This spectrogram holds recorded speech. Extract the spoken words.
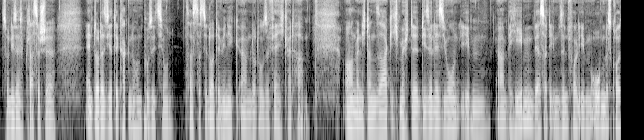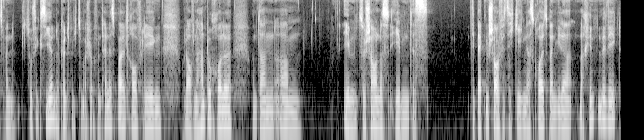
So diese klassische entlodasierte Kackenhund-Position. Das heißt, dass die Leute wenig ähm, Lordosefähigkeit haben. Und wenn ich dann sage, ich möchte diese Läsion eben äh, beheben, wäre es halt eben sinnvoll, eben oben das Kreuzbein zu fixieren. Da könnte ich mich zum Beispiel auf einen Tennisball drauflegen oder auf eine Handtuchrolle und dann ähm, eben zu schauen, dass eben das, die Beckenschaufel sich gegen das Kreuzbein wieder nach hinten bewegt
